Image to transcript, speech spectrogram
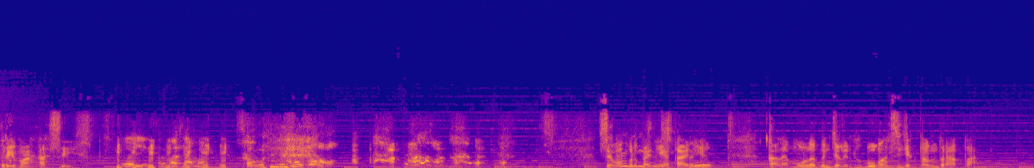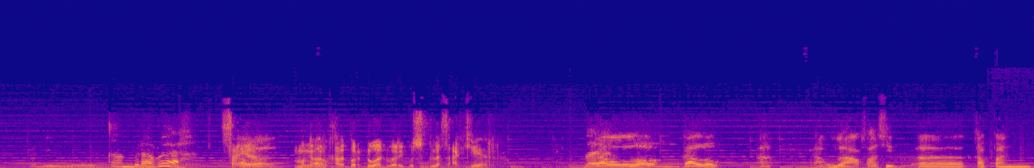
terima kasih. Oh iya, sama-sama. Sama. Saya mau bertanya-tanya, kalian mulai menjalin hubungan sejak tahun berapa? Aduh. Tahun berapa ya? Saya awal mengenal oh. kalian berdua 2011 akhir. Kalau kalau ah, aku nggak hafal sih eh, kapan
